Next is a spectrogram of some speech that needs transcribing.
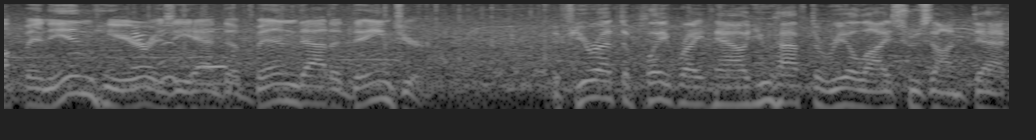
Up and in here as he had to bend out of danger. If you're at the plate right now, you have to realize who's on deck.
